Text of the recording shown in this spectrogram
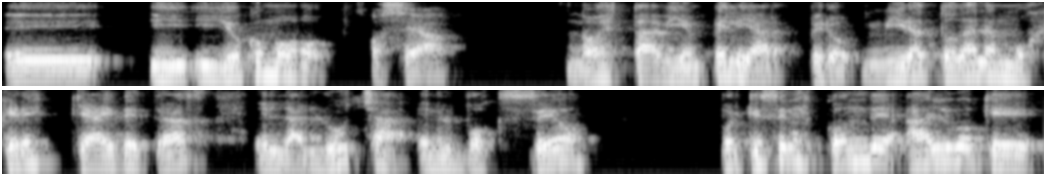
eh, y, yo como, o sea, no está bien pelear, pero mira todas las mujeres que hay detrás en la lucha, en el boxeo. ¿Por qué se le esconde algo que,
